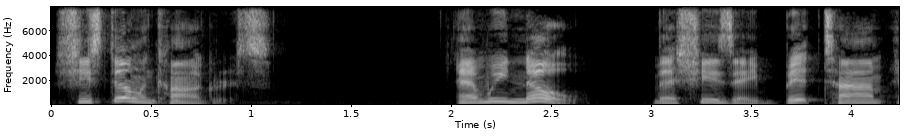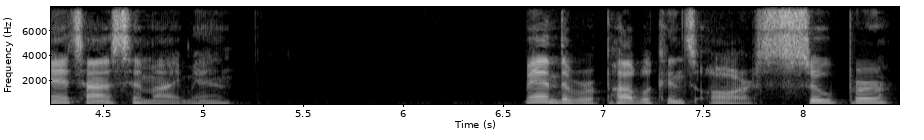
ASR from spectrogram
She's still in Congress. And we know that she's a bit time anti Semite, man. Man, the Republicans are super,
